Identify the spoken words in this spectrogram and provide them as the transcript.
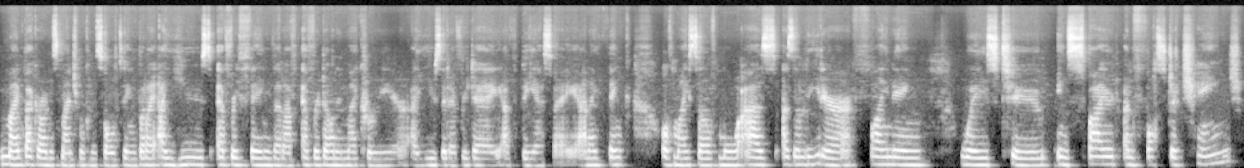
my background is management consulting, but I, I, use everything that I've ever done in my career. I use it every day at the BSA, and I think of myself more as as a leader, finding ways to inspire and foster change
